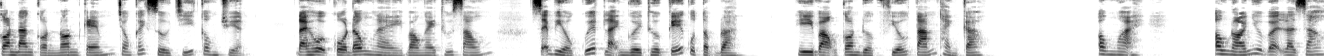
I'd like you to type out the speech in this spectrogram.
Con đang còn non kém trong cách xử trí công chuyện. Đại hội cổ đông này vào ngày thứ sáu sẽ biểu quyết lại người thừa kế của tập đoàn. Hy vọng con được phiếu tán thành cao. Ông ngoại, ông nói như vậy là sao?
